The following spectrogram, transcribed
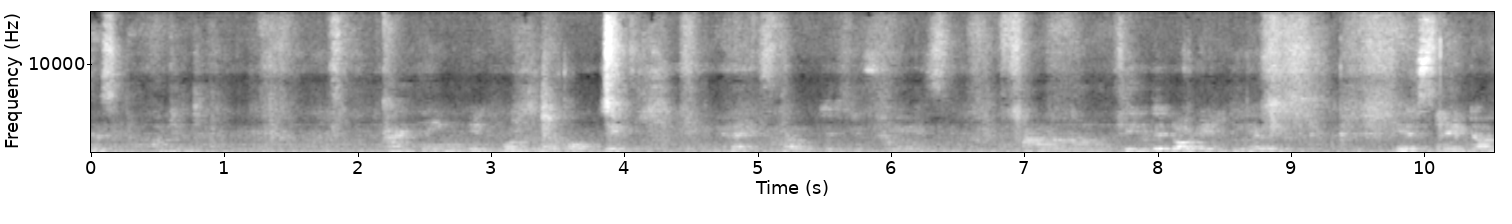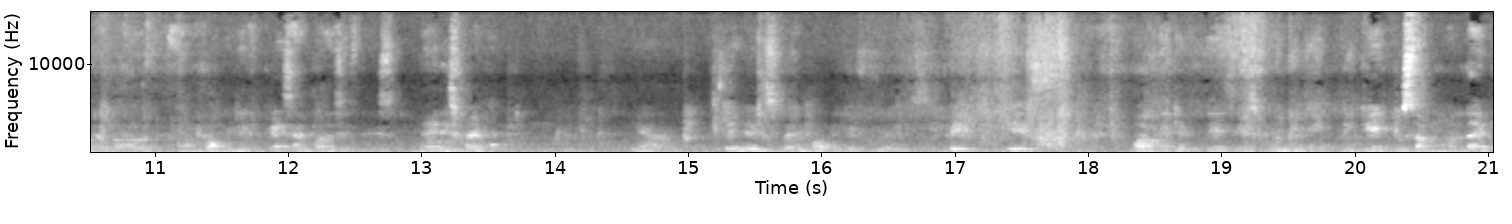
is a subject. I think it was an object. That's the objective case. Uh, did they taught anything else? Yes, they taught about uh, case and case. May I describe it? Yeah. Can you explain vocative case? Yes. Vocative case is when you indicate to someone like,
